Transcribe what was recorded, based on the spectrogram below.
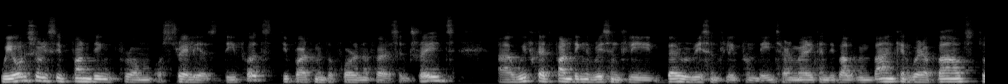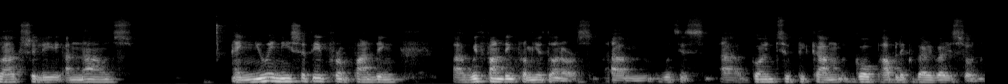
We also receive funding from Australia's DFAT, Department of Foreign Affairs and Trade. Uh, we've had funding recently, very recently, from the Inter-American Development Bank, and we're about to actually announce a new initiative from funding uh, with funding from new donors, um, which is uh, going to become go public very, very soon.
